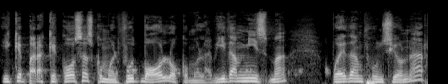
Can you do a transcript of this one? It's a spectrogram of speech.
y que para que cosas como el fútbol o como la vida misma puedan funcionar.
